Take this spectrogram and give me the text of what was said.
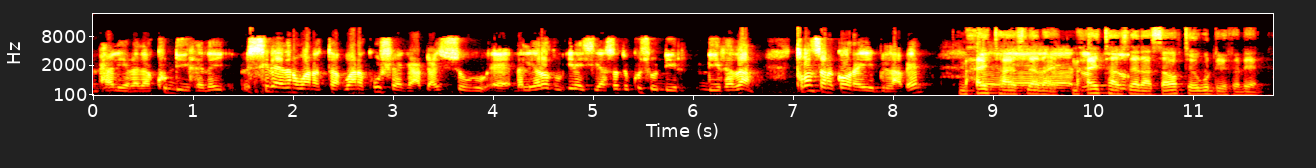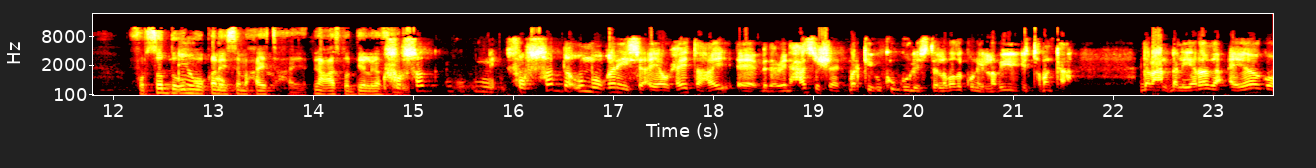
maxaa la yihahdaa ku dhiiraday. Sideedana waana waana kuu sheegay cabdicasiisow dhalinyaradu inay siyaasadda ku soo dhiir dhiiradaan. Toban sano ka hor ayay bilaabeen maxay tahay is leedahay? Maxay tahay is leedahay? Sababtay ugu dhiiradeen. Fursadda u muuqanaysa maxay tahay? Dhinacaas badii laga fursad fursadda u muuqanaysa ayaa waxay tahay madaxweyne xasan sheekh markii uu ku guulaystay labada kun iyo laba iyo tobanka. Dabcan dhalinyarada ayaga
